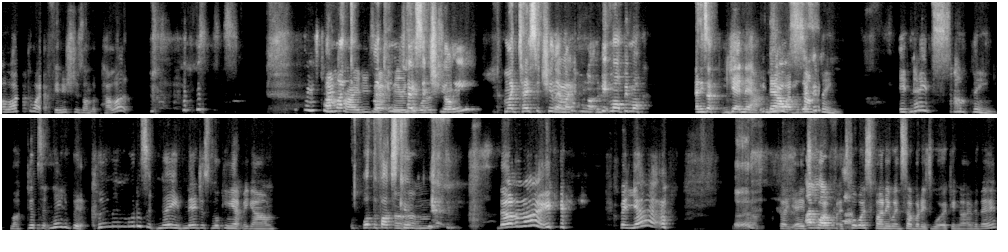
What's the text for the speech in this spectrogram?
I like the way it finishes on the palate." These two I'm like, tradies like, out can there you in the taste the chili? I'm like, taste the chili. I'm like, "Hang on, a bit more, a bit more. And he's like, yeah, now, It now. needs I said, something. It needs something. Like, does it need a bit of cumin? What does it need? And they're just looking at me going, what the fuck's um, I don't know. but yeah. So yeah, it's quite it's always funny when somebody's working over there.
